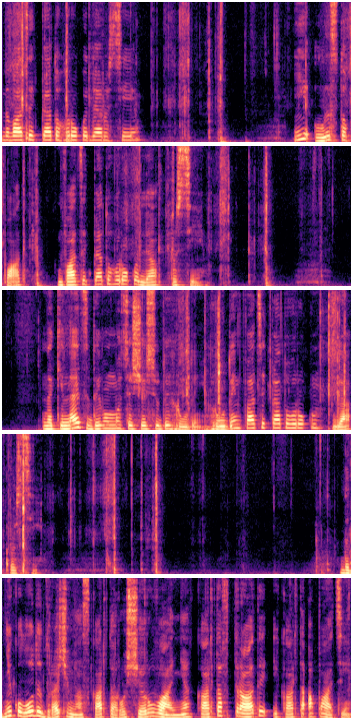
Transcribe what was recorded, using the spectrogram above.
25-го року для Росії? І листопад 25-го року для Росії. На кінець дивимося ще сюди грудень. Грудень 25-го року для Росії. На дні колоди, до речі, в нас карта розчарування, карта втрати і карта апатії.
